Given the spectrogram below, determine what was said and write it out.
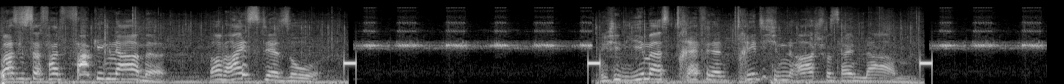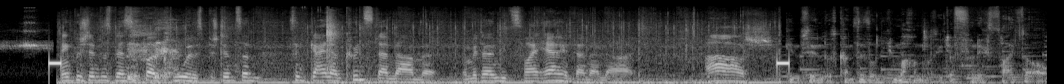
Was ist das für ein fucking Name? Warum heißt der so? Wenn ich ihn jemals treffe, dann trete ich in den Arsch für seinen Namen. Denkt bestimmt, das wäre super cool. Das ist bestimmt so ein, so ein geiler Künstlername. Damit er irgendwie zwei R hintereinander hat. Arsch. Das kannst du doch nicht machen. Das sieht ja völlig scheiße aus.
